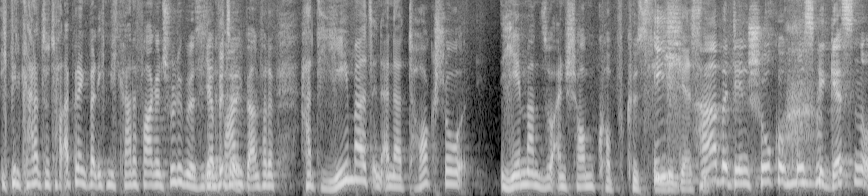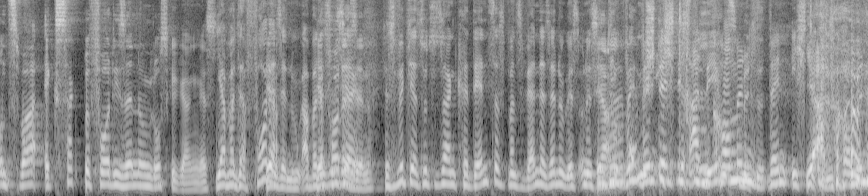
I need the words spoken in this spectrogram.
ich bin gerade total abgelenkt, weil ich mich gerade frage, Entschuldigung, dass ich ja, die Frage nicht beantworte. Hat jemals in einer Talkshow jemand so ein Schaumkopfküsschen ich gegessen? Ich habe den Schokokuss gegessen und zwar exakt bevor die Sendung losgegangen ist. Ja, aber da, vor ja. der Sendung. Aber das, ja, ja, das, wird ja sozusagen Kredenz, dass man es während der Sendung ist. Und es ja. sind die wenn ich drankommen, wenn ich drankommen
